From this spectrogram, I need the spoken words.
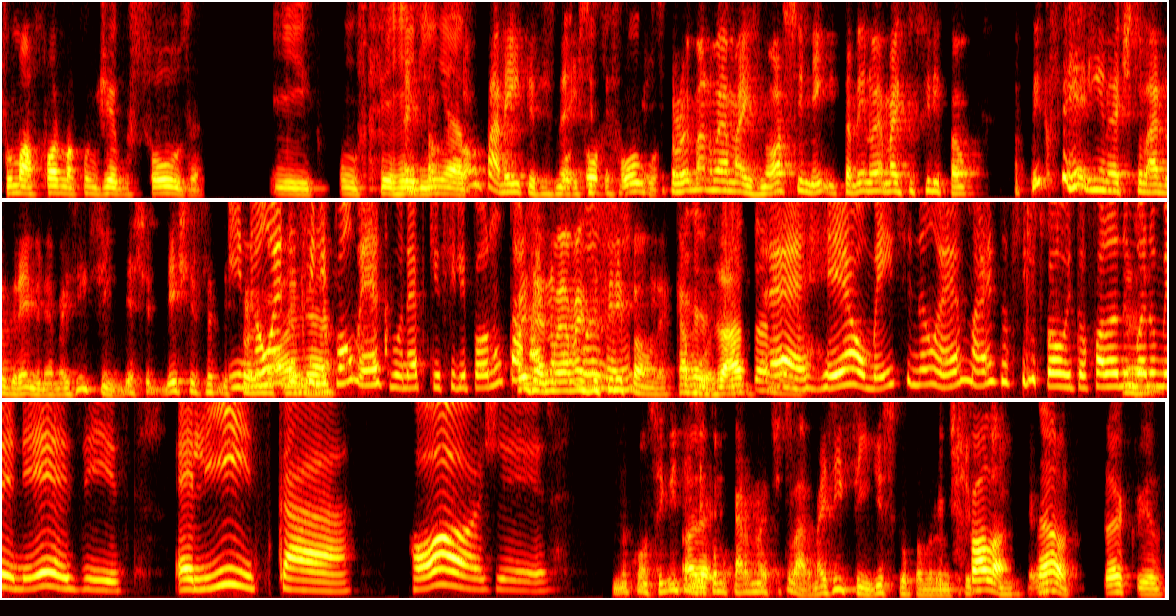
de uma forma com o Diego Souza e com o Ferreirinha. Só, só, um parênteses, né? Esse, esse, esse, problema não é mais nosso e, nem, e também não é mais do Filipão. Por que o Ferreirinha não é titular do Grêmio, né? Mas enfim, deixa, deixa esse, esse E não é do Filipão mesmo, né? Porque o Filipão não tá pois mais. Pois é, não é mais do Filipão, né? Acabou. Exatamente. É, realmente não é mais do Filipão. Então, falando é. em Mano Menezes, Elisca, Roger. Não consigo entender Olha, como o cara não é titular. Mas enfim, desculpa, Bruno. Fala, não, tranquilo.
